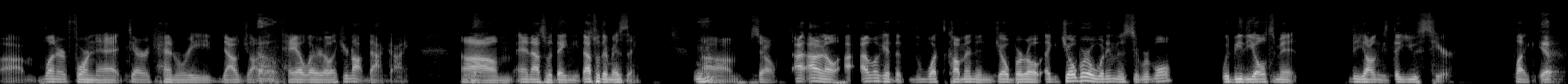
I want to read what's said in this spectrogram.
Um, Leonard Fournette, Derrick Henry, now Jonathan No. Taylor. Like you're not that guy, No. um, and that's what they need. That's what they're missing. Mhm. Um, so I, I don't know. I, I look at the, what's coming, and Joe Burrow, like Joe Burrow winning the Super Bowl, would be the ultimate. The young, the youth here, like Yep.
